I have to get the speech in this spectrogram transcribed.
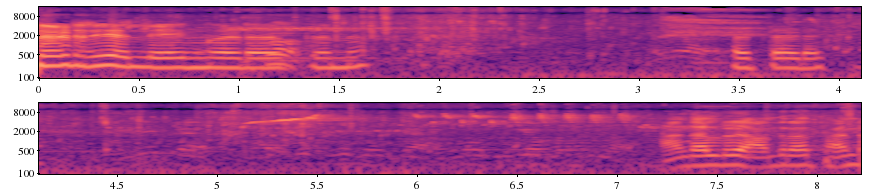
ನೋಡ್ರಿ ಅಲ್ಲಿ ಹೆಂಗ್ ಮಾಡತ್ತಾನ ಆಟ ಹಂಗಲ್ರಿ ಅಂದ್ರೆ ತಂಡ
